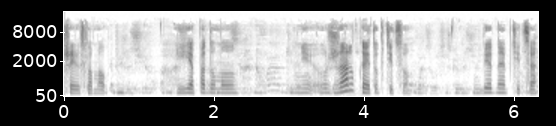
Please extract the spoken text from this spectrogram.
шею сломал. И я подумал, не жалко эту птицу, бедная птица.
